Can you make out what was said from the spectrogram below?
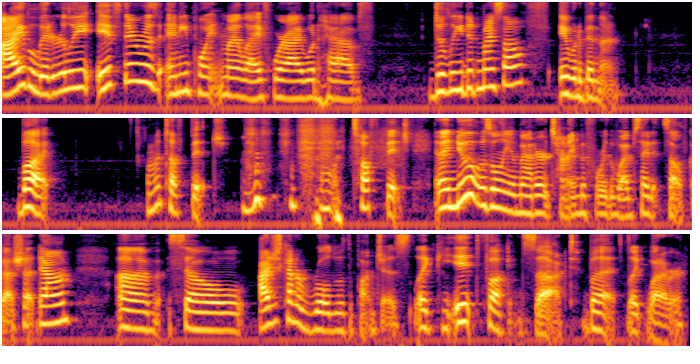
I literally, if there was any point in my life where I would have deleted myself, it would have been then. But I'm a tough bitch. I'm a tough bitch. And I knew it was only a matter of time before the website itself got shut down. Um, so I just kind of rolled with the punches. Like it fucking sucked, but like whatever.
